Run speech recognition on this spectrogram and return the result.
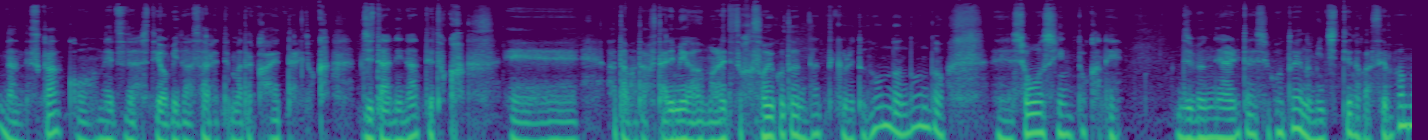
何ですか？こう熱出して呼び出されてまた帰ったりとか時短になってとか、えー、はたまた2人目が生まれてとかそういうことになってくるとどんどんどんどん、えー昇進とかね自分でやりたい仕事への道っていうのが狭まっ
